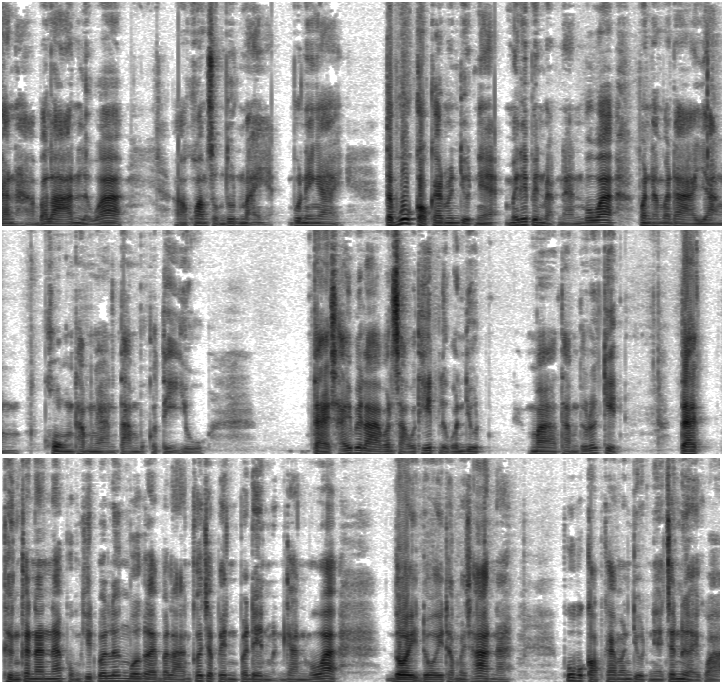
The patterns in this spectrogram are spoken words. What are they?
การหา balance หรือว่า ความสมดุลใหม่พูดง่ายๆ แต่ผู้ประกอบการวันหยุดเนี่ยไม่ได้เป็นแบบนั้น เพราะว่าวันธรรมดายังคงทำงานตามปกติอยู่ แต่ใช้เวลาวันเสาร์อาทิตย์หรือวันหยุดมาทำธุรกิจ แต่ถึงกระนั้นนะผมคิดว่าเรื่อง work life balance ก็จะเป็นประเด็นเหมือนกัน เพราะว่าโดยโดยธรรมชาตินะผู้ประกอบการวันหยุดเนี่ยจะเหนื่อยกว่า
